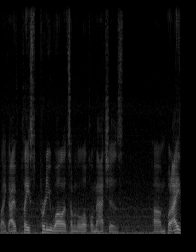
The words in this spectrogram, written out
Like I've placed pretty well at some of the local matches, um, but I,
